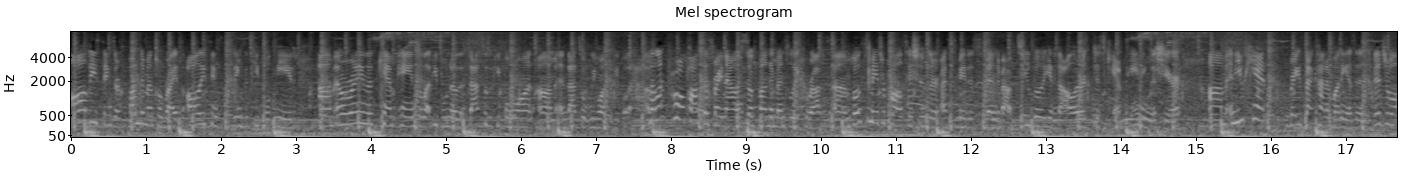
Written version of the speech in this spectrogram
All these things are fundamental rights, all these things are things that people need. Um, and we're running this campaign to let people know that that's what the people want, um, and that's what we want the people to have. The electoral process right now is so fundamentally corrupt. Um, both major politicians are estimated to spend about $2 billion just campaigning this year. Um, and you can't raise that kind of money as an individual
